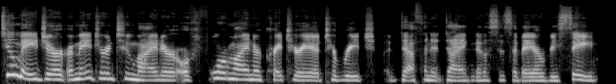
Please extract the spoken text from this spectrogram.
two major, a major and two minor, or four minor criteria to reach a definite diagnosis of ARVC.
